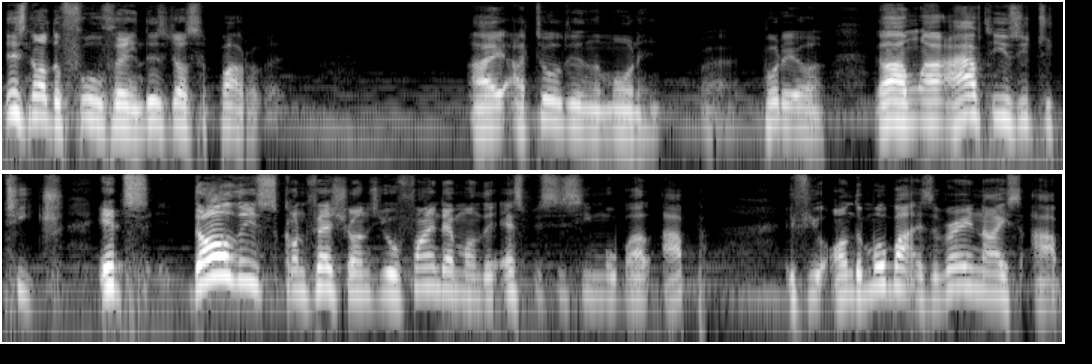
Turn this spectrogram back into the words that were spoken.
This is not the full thing. This is just a part of it. I, I told you in the morning put it on. Um, I have to use it to teach. It's all these confessions. You'll find them on the SPCC mobile app. If you on the mobile, it's a very nice app.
